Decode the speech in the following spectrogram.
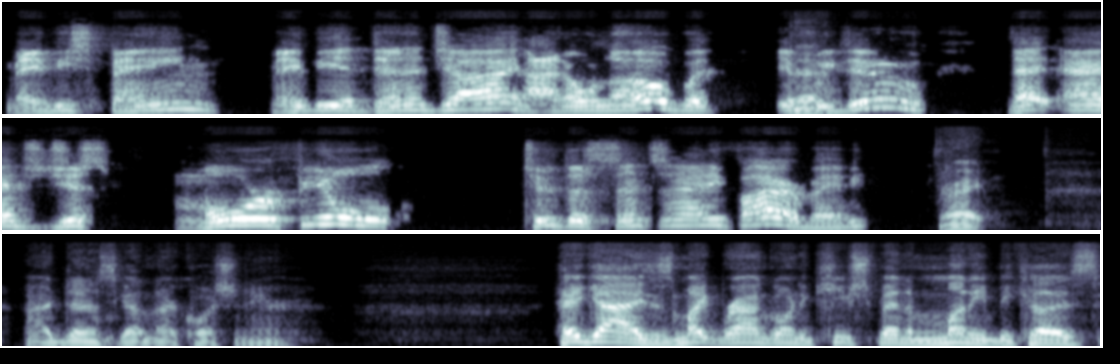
maybe Spain, maybe Adeniji, I don't know. But if yeah. we do, that adds just more fuel to the Cincinnati Fire, baby. All right. All right, Dennis got another question here. Hey guys, is Mike Brown going to keep spending money because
